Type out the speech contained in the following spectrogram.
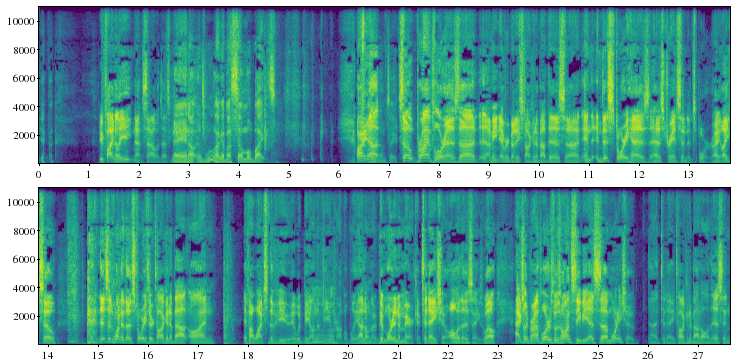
yeah. You're finally eating that salad. That's good. Man, I, ooh, I got about seven more bites. All right. Uh, it's gonna take. so Brian Flores, uh, I mean, everybody's talking about this, uh, and and this story has has transcended sport, right? Like, so this is one of those stories they're talking about on. If I watched The View, it would be on The View probably. I don't know. Good Morning America, Today Show, all of those things. Well, actually, Brian Flores was on CBS uh, Morning Show uh, today talking about all this, and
